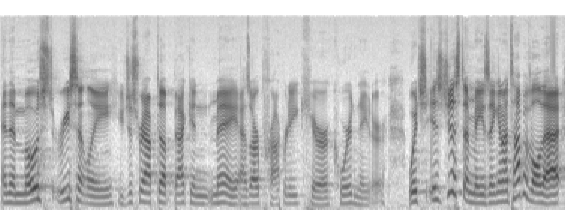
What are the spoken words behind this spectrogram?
and then most recently, you just wrapped up back in May as our property care coordinator, which is just amazing. And on top of all that,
